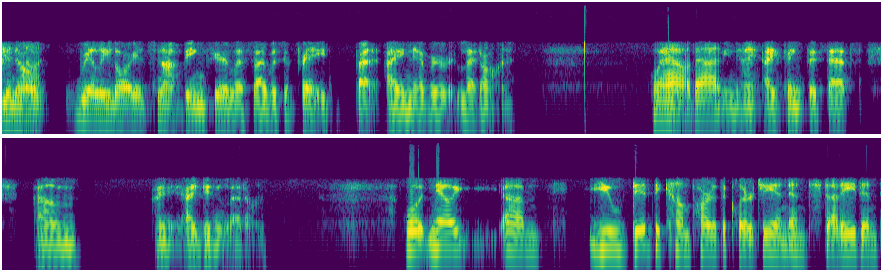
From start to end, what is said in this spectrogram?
You know, not, really, Lori, it's not being fearless. I was afraid, but I never let on. Wow, that. I mean, I, I think that that's. Um, I, I didn't let on. Well, now um, you did become part of the clergy and, and studied, and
